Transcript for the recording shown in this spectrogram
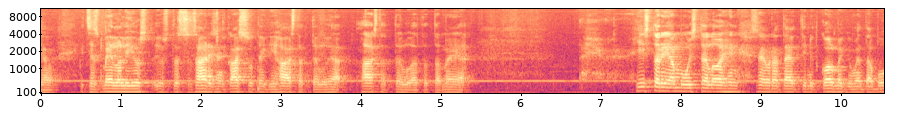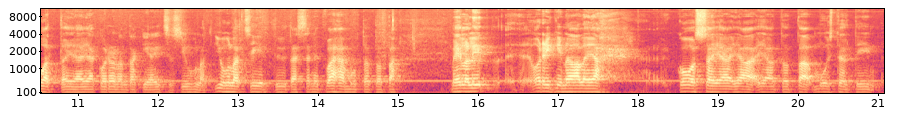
Joo. Itse asiassa meillä oli just, just tuossa Saarisen Kassu teki haastattelua, haastattelua tota meidän historian muisteloihin. Seura täytti nyt 30 vuotta ja, ja koronan takia itse asiassa juhlat, juhlat siirtyy tässä nyt vähän, mutta tota, meillä oli originaaleja koossa ja, ja, ja tota, muisteltiin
